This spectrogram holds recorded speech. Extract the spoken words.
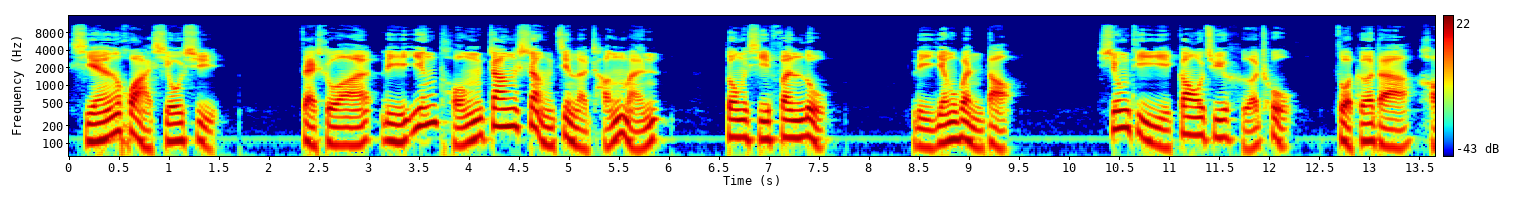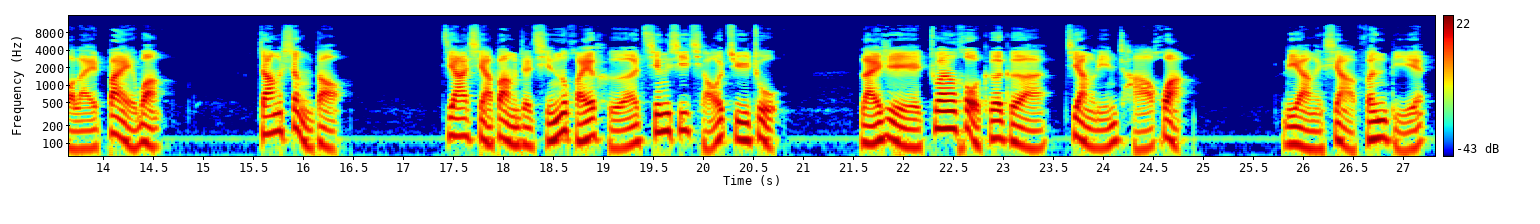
闲话休叙。再说，李英同张胜进了城门，东西分路。李英问道：“兄弟高居何处？做哥的好来拜望。”张胜道：“家下傍着秦淮河清溪桥居住，来日专候哥哥降临茶话。”两下分别。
